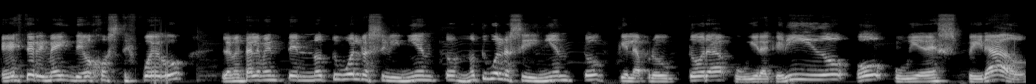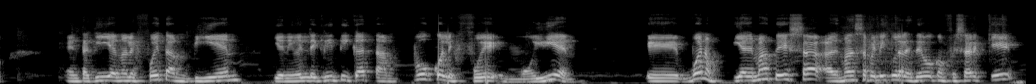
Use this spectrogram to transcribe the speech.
Este remake de Ojos de Fuego lamentablemente no tuvo el recibimiento, no tuvo el recibimiento que la productora hubiera querido o hubiera esperado. En taquilla no le fue tan bien y a nivel de crítica tampoco le fue muy bien. Eh, bueno, y además de esa, además de esa película, les debo confesar que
